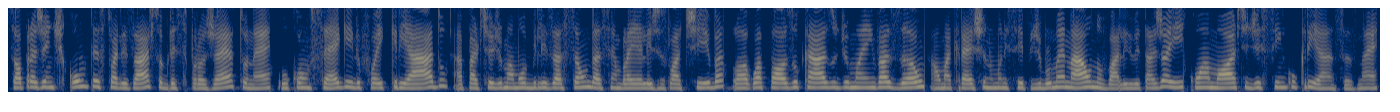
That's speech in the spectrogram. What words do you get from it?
Só para a gente contextualizar sobre esse projeto, né? O Consegue ele foi criado a partir de uma mobilização da Assembleia Legislativa logo após o caso de uma invasão a uma creche no município de Blumenau, no Vale do Itajaí, com a morte de cinco crianças, né?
